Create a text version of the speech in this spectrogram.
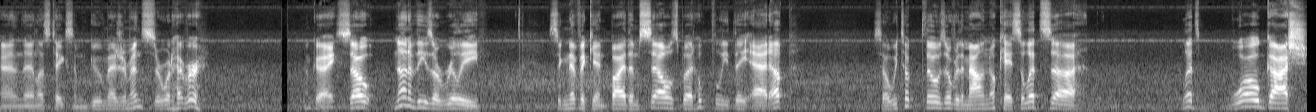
and then let's take some goo measurements or whatever. Okay, so none of these are really significant by themselves, but hopefully they add up. So we took those over the mountain. Okay, so let's uh let's whoa gosh.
